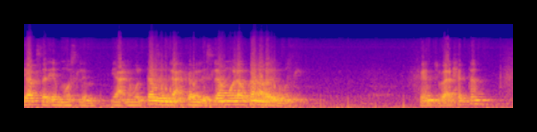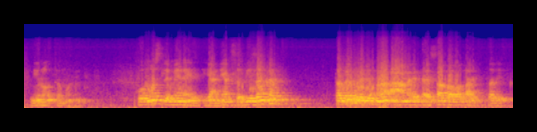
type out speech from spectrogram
يقصد إيه بمسلم يعني ملتزم لأحكام الإسلام ولو كان غير مسلم. فهمت بقى الحتة؟ دي نقطة مهمة. ومسلم هنا يعني يقصد بيه ذكر. طب افرض امرأة عملت عصابة وقطعت الطريق.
